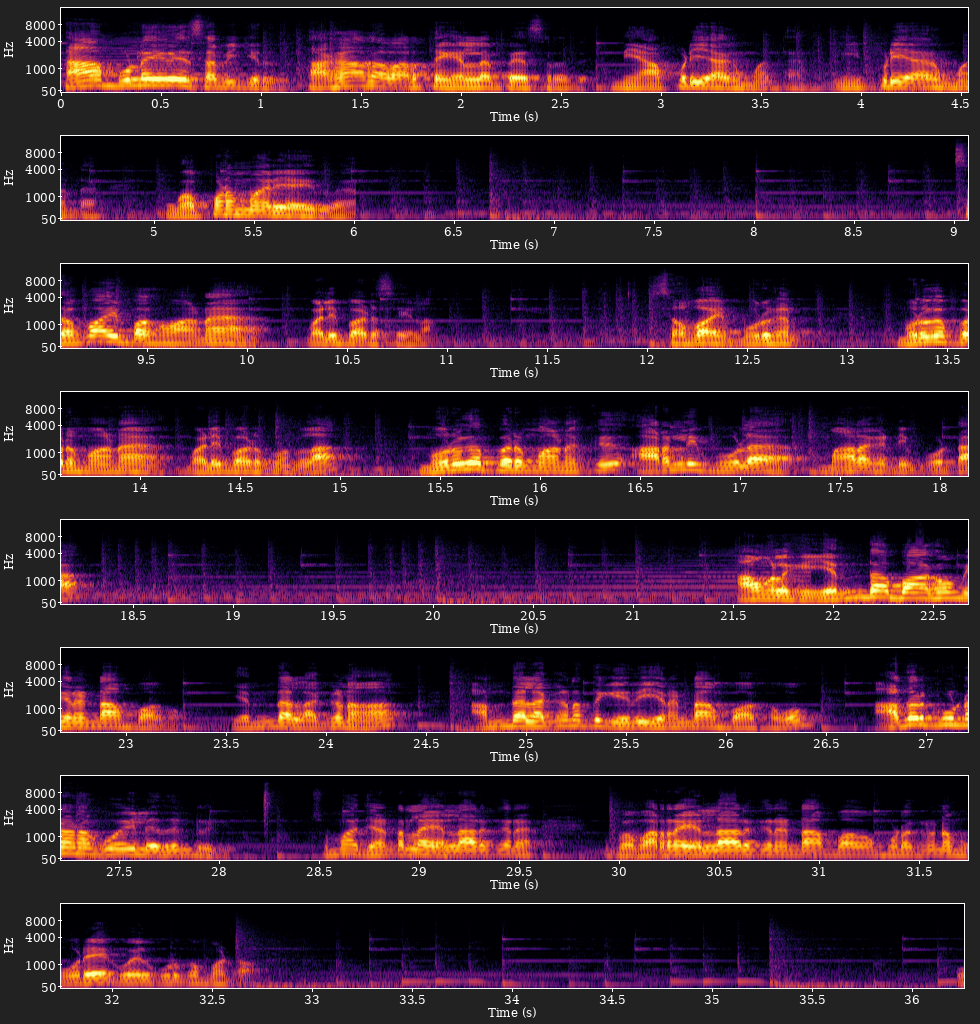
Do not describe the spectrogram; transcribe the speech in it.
நான் பிள்ளையவே சபிக்கிறது. தகாத வார்த்தைகளில் பேசுறது. நீ அப்படி ஆக மாட்ட. நீ இப்படி ஆக மாட்டேன் உங்கள் அப்பனை மாதிரி ஆயிடுவேன் செவ்வாய் பகவானை வழிபாடு செய்யலாம். செவ்வாய் முருகன். முருகப்பெருமானை வழிபாடு பண்ணலாம். முருகப்பெருமானுக்கு அரளிப்பூவில் மாலை கட்டி போட்டால் அவங்களுக்கு எந்த பாகமும் இரண்டாம் பாகம். எந்த லக்னம் அந்த லக்னத்துக்கு எது இரண்டாம் பாகமும் அதற்குண்டான கோயில் எதுன்னு இருக்குது சும்மா ஜென்ரலாக எல்லாருக்கும் இப்போ வர்ற எல்லாருக்கும் ரெண்டாம் பாகம் முடக்குன்னு நம்ம ஒரே கோயில் கொடுக்க மாட்டோம்.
